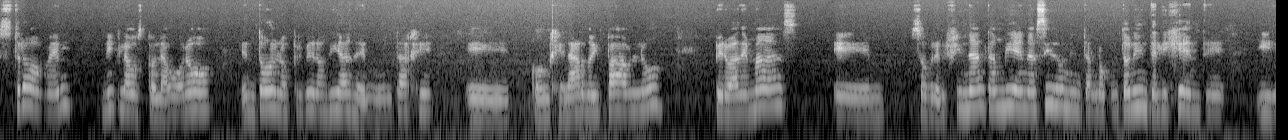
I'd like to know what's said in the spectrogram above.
Strobel. Niklaus colaboró en todos los primeros días del montaje eh, con Gerardo y Pablo, pero además em, sobre el final también ha sido un interlocutor inteligente y,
